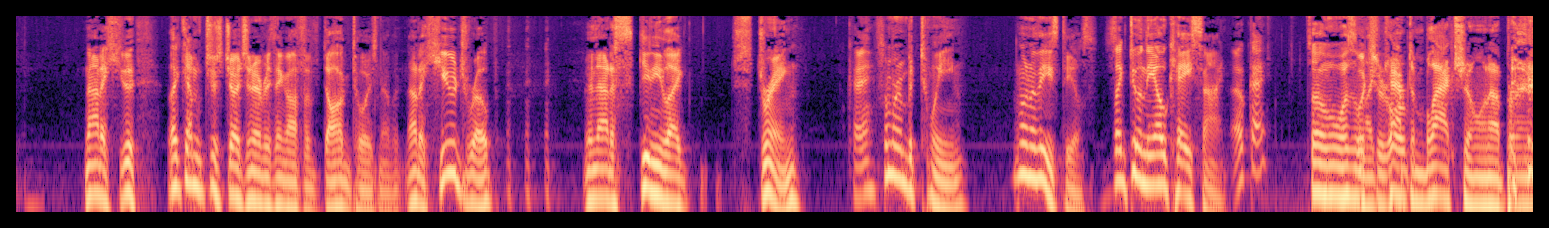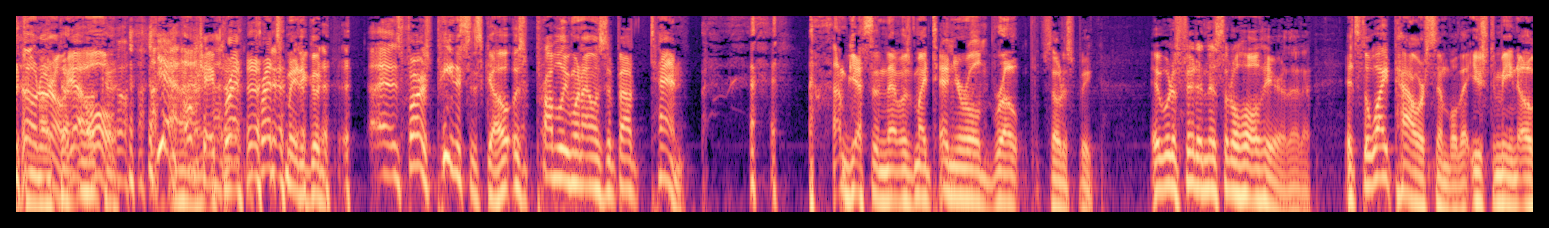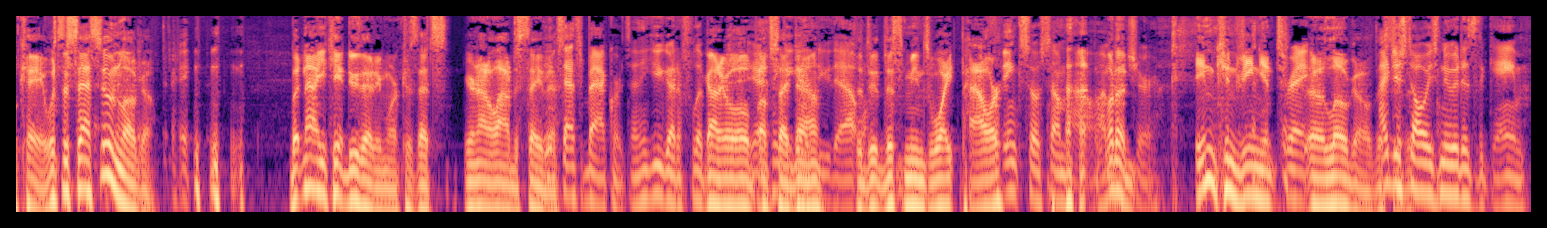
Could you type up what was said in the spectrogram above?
Not a huge like I'm just judging everything off of dog toys now, but not a huge rope and not a skinny like string. Okay. Somewhere in between. One of these deals. It's like doing the OK sign. Okay. So it wasn't Which like is- Captain Black showing up or anything No, no, like no. that. Yeah, Okay. oh, yeah. Okay, Bret, Bret's made a good. As far as penises go, it was probably when I was about ten. I'm guessing that was my ten-year-old rope, so to speak. It would have fit in this little hole here. That uh, it's the white power symbol that used to mean okay. What's the Sassoon logo? but now you can't do that anymore because that's you're not allowed to say this. that's backwards. I think you got to flip. Got to it. go Yeah, I think upside down. Do that one. do- this means white power. I think so somehow. I'm what not a sure. inconvenient Right. uh, logo. This I just always knew it as the game.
